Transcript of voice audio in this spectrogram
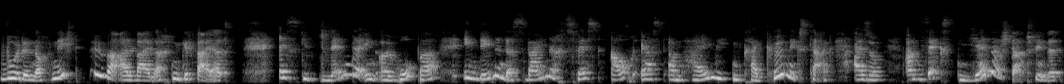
wurde noch nicht überall Weihnachten gefeiert. Es gibt Länder in Europa, in denen das Weihnachtsfest auch erst am heiligen Dreikönigstag, also am 6. Jänner stattfindet.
